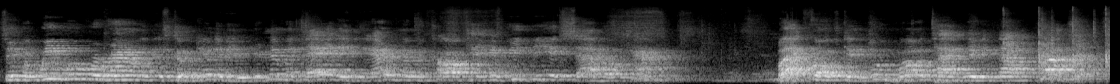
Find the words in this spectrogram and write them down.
See, when we move around in this community, remember Daddy, I remember Carl came in, we did Shiloh County. Black folks can do multi-million dollar projects.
